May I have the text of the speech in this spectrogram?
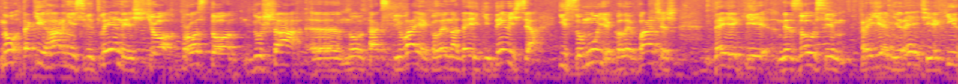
Ну, такі гарні світлини, що просто душа е, ну, так співає, коли на деякі дивишся, і сумує, коли бачиш деякі не зовсім приємні речі, які,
